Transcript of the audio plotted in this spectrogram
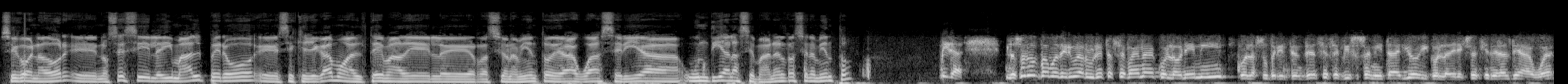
Sí, gobernador, eh, no sé si leí mal, pero eh, si es que llegamos al tema del eh, racionamiento de agua, ¿sería un día a la semana el racionamiento? Mira, nosotros vamos a tener una reunión esta semana con la ONEMI, con la Superintendencia de Servicios Sanitarios y con la Dirección General de Agua,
